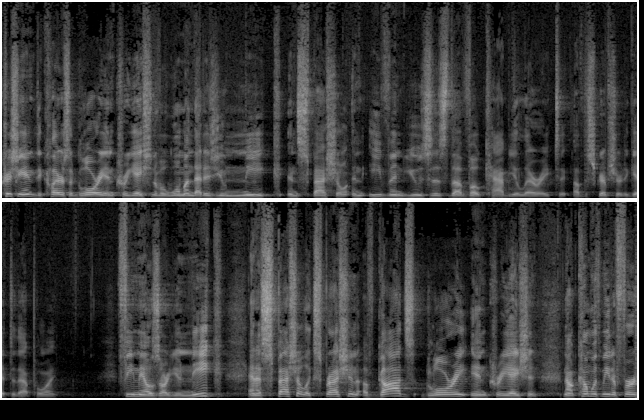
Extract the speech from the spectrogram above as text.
Christianity declares the glory and creation of a woman that is unique and special and even uses the vocabulary to, of the scripture to get to that point. Females are unique and a special expression of God's glory in creation. Now, come with me to 1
